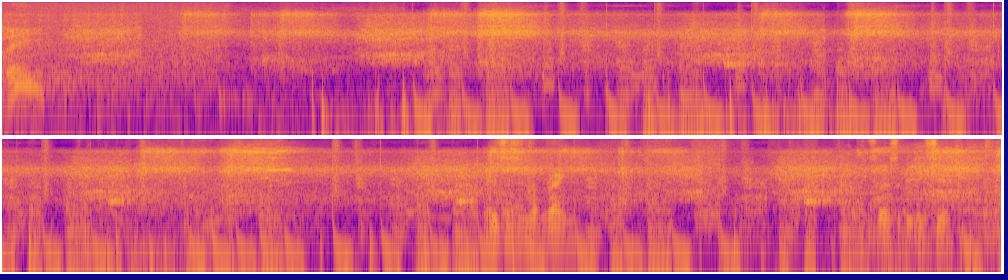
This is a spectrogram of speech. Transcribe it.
Hey! Ranked so it's a bit easier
